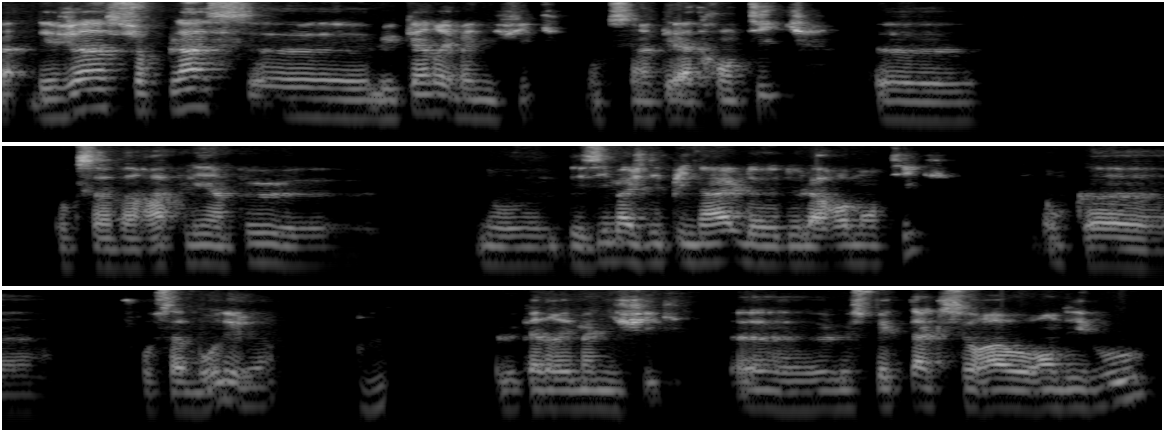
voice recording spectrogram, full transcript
Bah, déjà, sur place, euh, le cadre est magnifique. Donc, c'est un théâtre antique. Euh, donc, ça va rappeler un peu le, nos, des images d'épinal de, de, la Rome antique. Donc, euh, je trouve ça beau déjà. Mmh. Le cadre est magnifique. Euh, le spectacle sera au rendez-vous.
